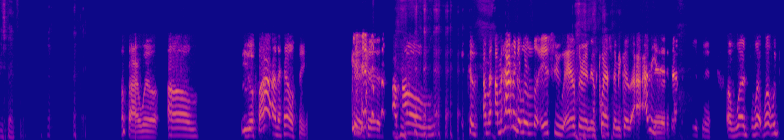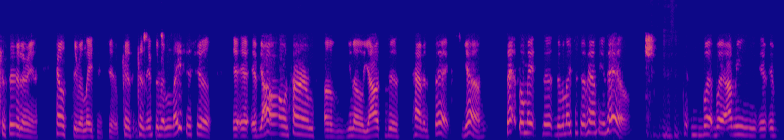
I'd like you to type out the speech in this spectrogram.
Respectful. I'm sorry, Will. Um, Mm. define healthy. Because I'm, um, cause I'm, I'm having a little issue answering this question because I, I need a definition of what, what, what we consider in healthy relationship. Because cause if the relationship, if, if y'all on terms of, you know, y'all just having sex, yeah, sex will make the, the relationship healthy as hell. But, but I mean, if, if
